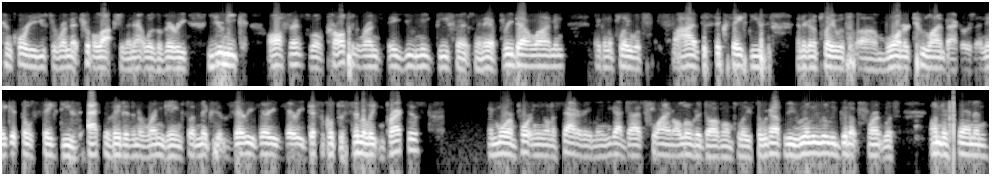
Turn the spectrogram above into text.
Concordia used to run that triple option, and that was a very unique offense. Well, Carleton runs a unique defense, and they have three down linemen. They're going to play with five to six safeties, and they're going to play with um, one or two linebackers, and they get those safeties activated in the run game, so it makes it very, very, very difficult to simulate in practice. And more importantly, on a Saturday, man, you got guys flying all over the doggone place. So we're gonna have to be really, really good up front with understanding,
